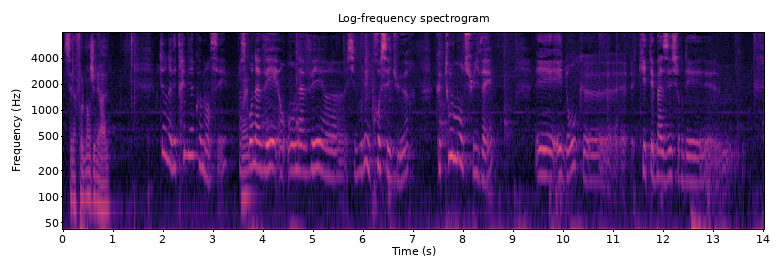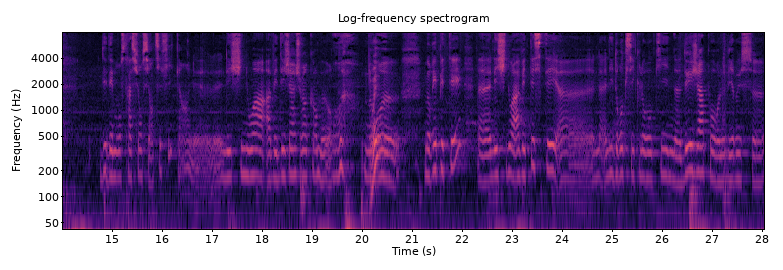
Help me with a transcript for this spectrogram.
C'est l'affolement général. Écoutez, on avait très bien commencé parce qu'on avait, on avait euh, si vous voulez, une procédure que tout le monde suivait et, donc euh, qui était basée sur des, des démonstrations scientifiques. Hein. Les, Chinois avaient déjà, je vais encore me, me, répéter, euh, les Chinois avaient testé euh, l'hydroxychloroquine déjà pour le virus euh,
